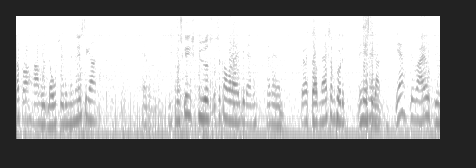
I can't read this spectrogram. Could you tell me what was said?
derfor har vi ikke lov til det. Men næste gang, øh, vi skal måske skyde os, og så kommer der ikke et andet. Men øh, gør os da opmærksom på det næste øh, gang. Ja, det var jo det,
